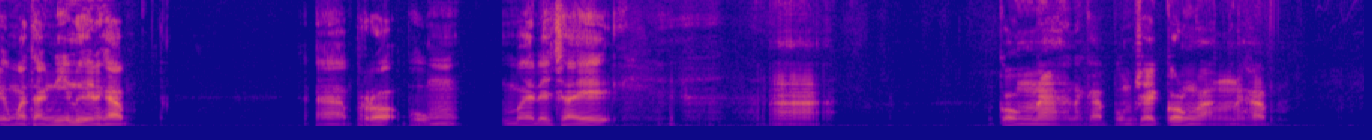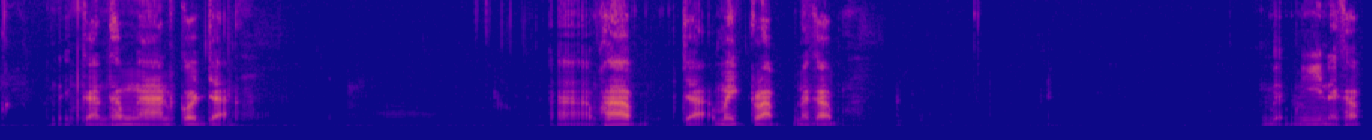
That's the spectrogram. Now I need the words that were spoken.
ออกมาทางนี้เลยนะครับอ่าเพราะผมไม่ได้ใช้อ่ากล้องหน้านะครับ ผมใช้กล้องหลังนะครับ ในการทำงานก็จะอ่าภาพจะไม่กลับนะครับ แบบนี้นะครับ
